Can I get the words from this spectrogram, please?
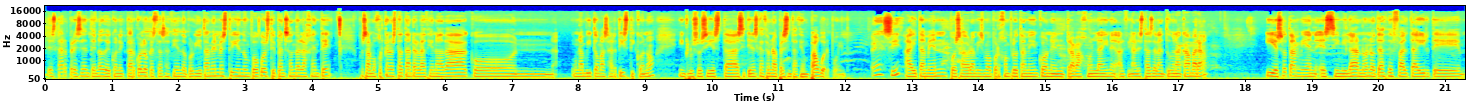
de estar presente, ¿no? De conectar con lo que estás haciendo, porque yo también me estoy yendo un poco, estoy pensando en la gente, pues a lo mejor que no está tan relacionada con un ámbito más artístico, ¿no? Incluso si estás, si tienes que hacer una presentación PowerPoint. eh, sí, Ahí también, pues ahora mismo, por ejemplo, también con el trabajo online, al final estás delante de una cámara y eso también es similar, ¿no? No te hace falta irte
